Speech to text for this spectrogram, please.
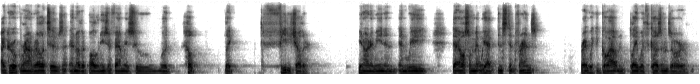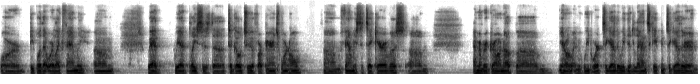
I grew up around relatives and other Polynesian families who would help like feed each other. You know what I mean? And and we that also meant we had instant friends, right? We could go out and play with cousins or or people that were like family. Um, we had we had places to to go to if our parents weren't home, um, families to take care of us. Um, I remember growing up, um, you know, I mean, we'd work together. We did landscaping together, and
